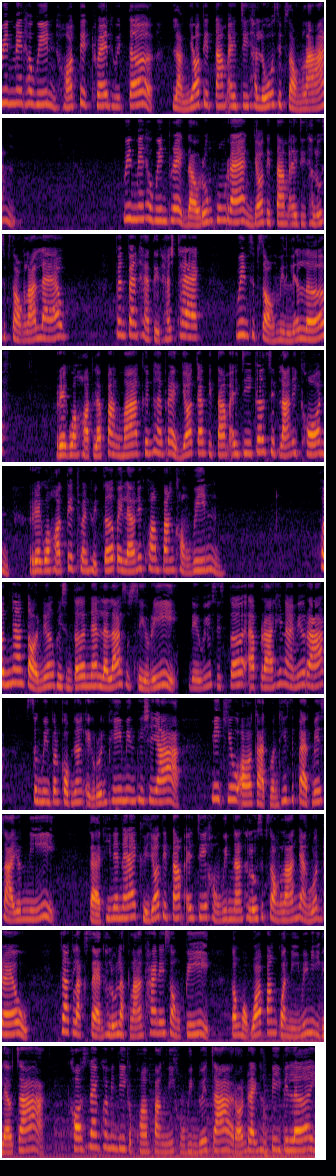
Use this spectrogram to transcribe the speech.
วินเมทวินฮอตติดเทรนด์ทวิตเตอร์หลังยอดติดตาม IG ทะลุ 12 ล้าน วินเมทวินพระเอกดาวรุ่งพุ่งแรง ยอดติดตาม IG ทะลุ 12 ล้านแล้ว แฟนๆแห่ติดแฮชแท็กวิน 12 มิลเลียนเลิฟเรียกว่าฮอตและปังมากขึ้นแทนพระเอกยอดการติดตาม IG เกิน 10 ล้านอีกคน เรียกว่าฮอตติดเทรนด์ทวิตเตอร์ไปแล้วในความปังของวิน ผลงานต่อเนื่องพรีเซนเตอร์แน่นและล่าสุดซีรีส์ Devil Sister แอปร้ายให้นายไม่รัก ซึ่งวินประกบนางเอกรุ่นพี่มินพิชยา มีคิวออกอากาศวันที่ 18 เมษายนนี้ แต่ที่แน่ๆ คือยอดติดตามไอจีของวินนั้นทะลุ 12 ล้านอย่างรวดเร็ว จากหลักแสนทะลุหลักล้านภายใน 2 ปี ต้องบอกว่าปังกว่านี้ไม่มีอีกแล้วจ้า ขอแสดงความยินดีกับความปังนี้ของวินด้วยจ้า ร้อนแรงทั้งปีไปเลย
